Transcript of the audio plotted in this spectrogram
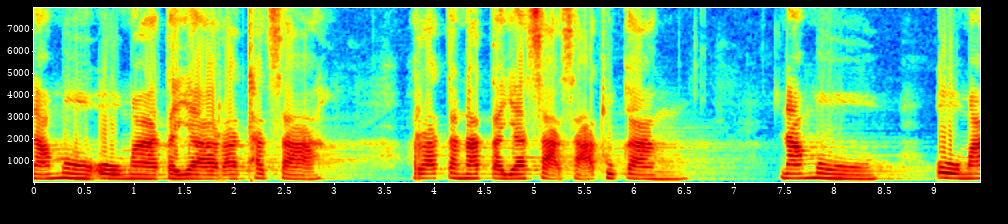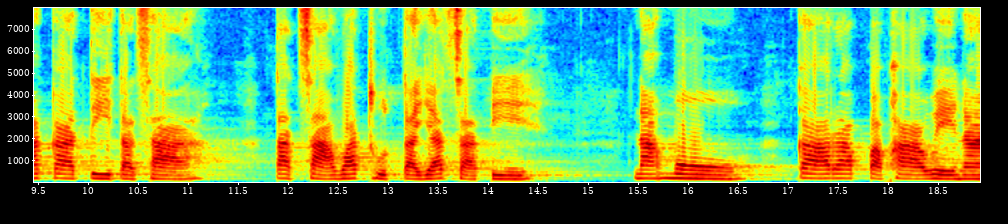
นะโมโอมาตยารัตสสะรัตนตยัสสะสาธุกัง นะโม โอมากาตีตัสสา ตัสสาวัตถุตยัสสะปีนะโม การัปปภาเวนะ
